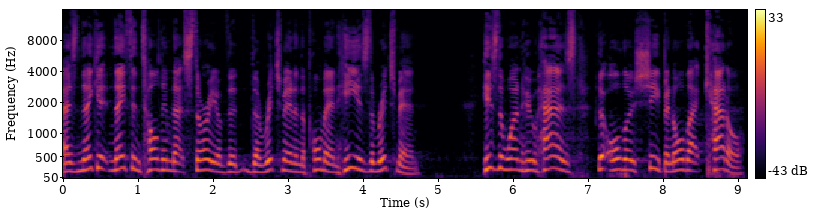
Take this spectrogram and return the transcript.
As Nathan told him that story of the, the rich man and the poor man, he is the rich man. He's the one who has the, all those sheep and all that cattle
